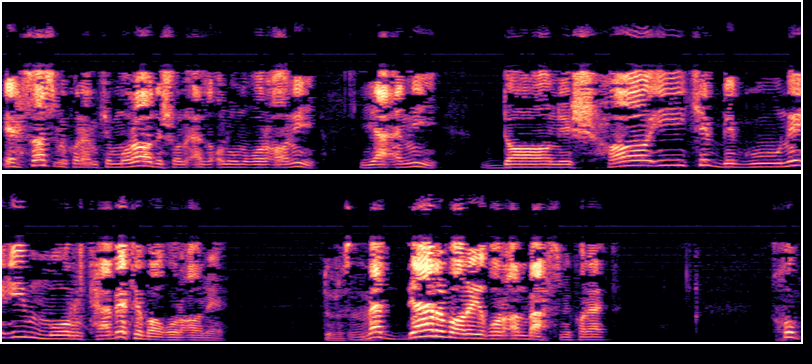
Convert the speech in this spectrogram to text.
احساس می‌کنم که مرادشون از علوم قرآنی یعنی دانشهایی که به گونه ای مرتبط با قرآنه. درسته. و درباره قرآن بحث می‌کند. خب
